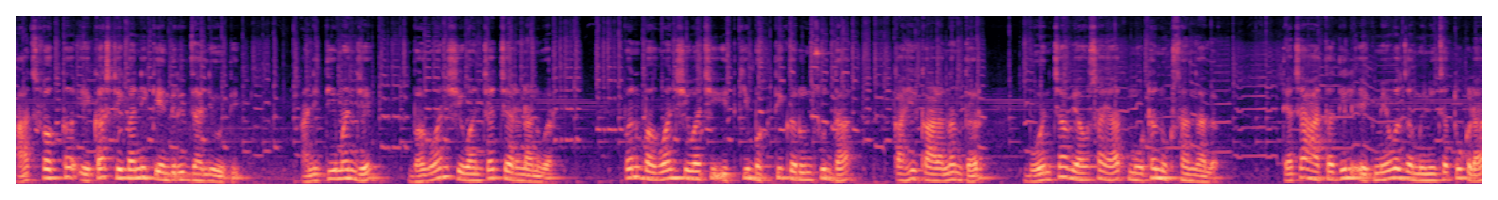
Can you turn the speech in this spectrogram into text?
आज फक्त एकाच ठिकाणी केंद्रित झाली होती. आणि ती म्हणजे भगवान शिवांच्या चरणांवर. पण भगवान शिवाची इतकी भक्ती करूनसुद्धा काही काळानंतर भुवनच्या व्यवसायात मोठं नुकसान झालं. त्याच्या हातातील एकमेव जमिनीचा तुकडा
